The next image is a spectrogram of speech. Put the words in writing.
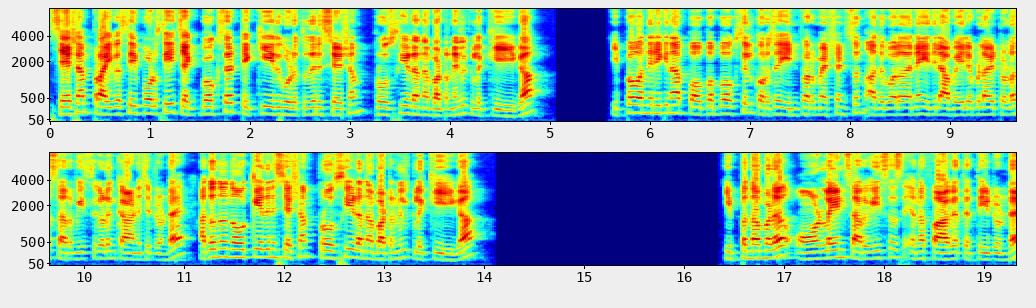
ശേഷം privacy policy check box tick ചെയ്ത് കൊടുത്തതിന് ശേഷം പ്രൊസീഡ് എന്ന ബട്ടണിൽ ക്ലിക്ക് ചെയ്യുക. ഇപ്പോൾ വന്നിരിക്കുന്ന പോപ്പ് ബോക്സിൽ കുറച്ച് ഇൻഫർമേഷൻസും അതുപോലെ തന്നെ ഇതിൽ അവൈലബിൾ ആയിട്ടുള്ള സർവീസുകളും കാണിച്ചിട്ടുണ്ട്. അതൊന്ന് നോക്കിയതിന് ശേഷം പ്രൊസീഡ് എന്ന ബട്ടണിൽ ക്ലിക്ക് ചെയ്യുക. ഇപ്പൊ നമ്മൾ ഓൺലൈൻ സർവീസസ് എന്ന ഭാഗത്ത് എത്തിയിട്ടുണ്ട്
